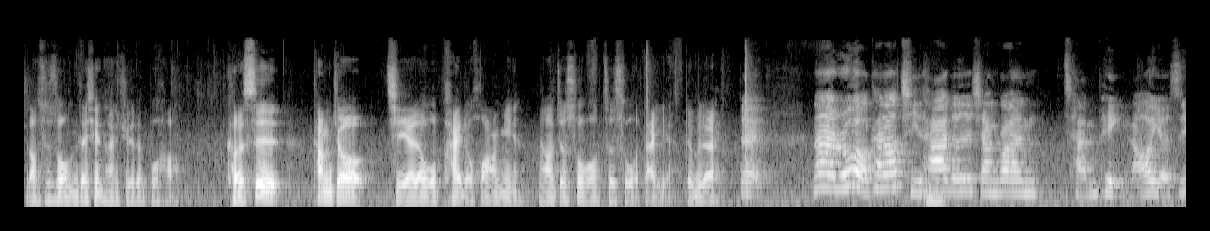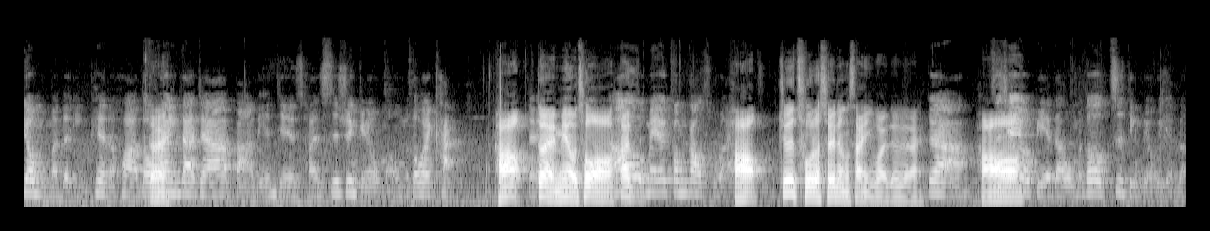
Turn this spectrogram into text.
老实说，我们在现场也觉得不好。可是他们就截了我拍的画面，然后就说这是我代言，对不对？对。那如果看到其他就是相关产品，然后也是用我们的影片的话，都欢迎大家把链接传私讯给我们，我们都会看。好，对，对，没有错哦。然后我们也会公告出来。好，就是除了水冷扇以外，对不对？对啊。好。之前有别的，我们都有置顶留言了。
